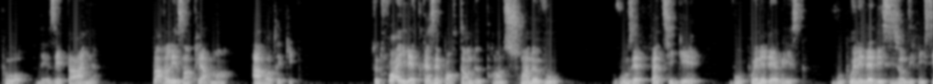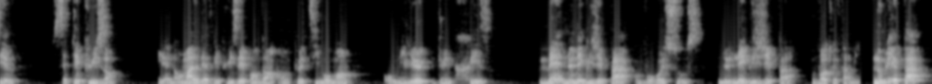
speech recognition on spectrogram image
pour des épargnes, parlez-en clairement à votre équipe. Toutefois, il est très important de prendre soin de vous. Vous êtes fatigué, vous prenez des risques, vous prenez des décisions difficiles, c'est épuisant. Il est normal d'être épuisé pendant un petit moment au milieu d'une crise. Mais ne négligez pas vos ressources, ne négligez pas votre famille. N'oubliez pas,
